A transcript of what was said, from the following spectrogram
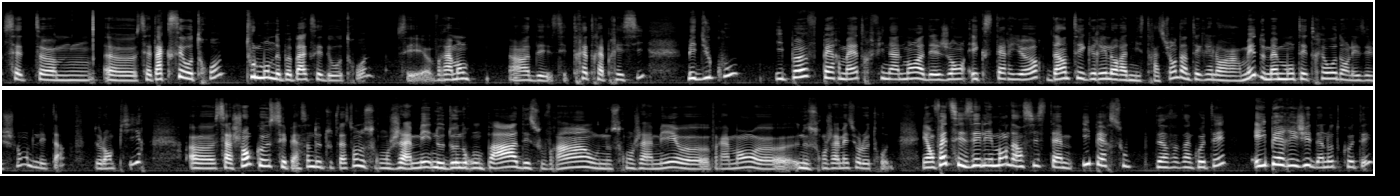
cette, euh, cet accès au trône, tout le monde ne peut pas accéder au trône. C'est vraiment hein, c'est très très précis. Mais du coup, ils peuvent permettre finalement à des gens extérieurs d'intégrer leur administration, d'intégrer leur armée, de même monter très haut dans les échelons de l'État, de l'Empire, euh, sachant que ces personnes de toute façon ne seront jamais, ne donneront pas des souverains ou ne seront jamais euh, vraiment, euh, ne seront jamais sur le trône. Et en fait, ces éléments d'un système hyper souple d'un certain côté et hyper rigide d'un autre côté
